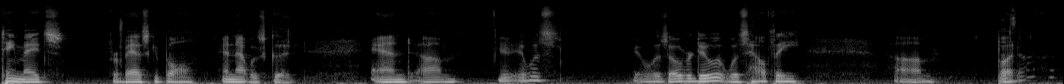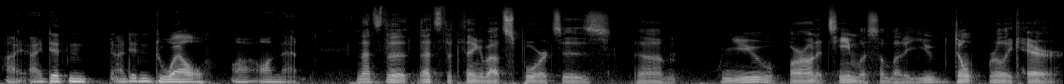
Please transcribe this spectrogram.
teammates for basketball, and that was good. And um, it, it, was it was overdue. It was healthy, um, but I, I, didn't I didn't dwell uh, on that. And that's the that's the thing about sports is um, when you are on a team with somebody, you don't really care.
